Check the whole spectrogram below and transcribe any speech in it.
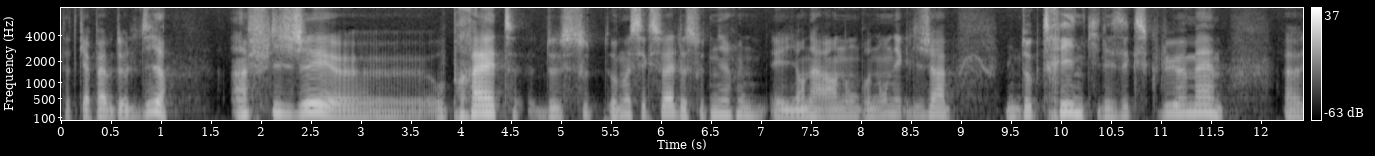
d'être capable de le dire infliger euh, aux prêtres de homosexuels de soutenir une, et il y en a un nombre non négligeable, une doctrine qui les exclut eux-mêmes, euh,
